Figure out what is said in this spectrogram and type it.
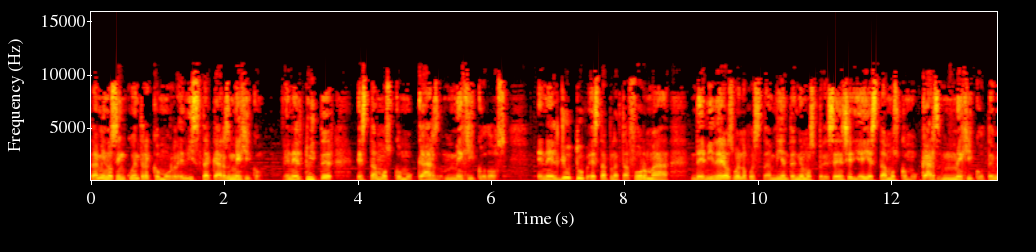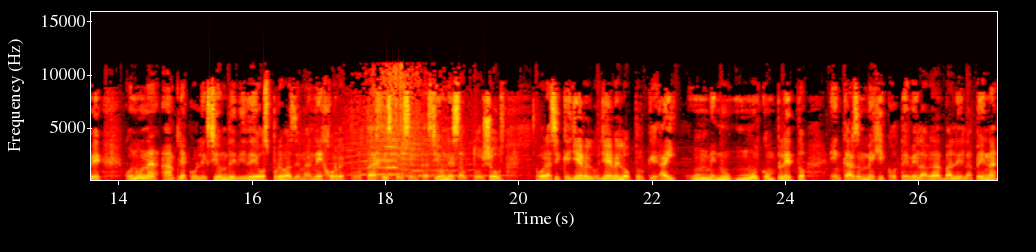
También nos encuentra como revista Cars México. En el Twitter estamos como Cars México 2. En el YouTube, esta plataforma de videos, bueno, pues también tenemos presencia y ahí estamos como Cars México TV con una amplia colección de videos, pruebas de manejo, reportajes, presentaciones, autoshows. Ahora sí que llévelo, llévelo porque hay un menú muy completo en Cars México TV. La verdad vale la pena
